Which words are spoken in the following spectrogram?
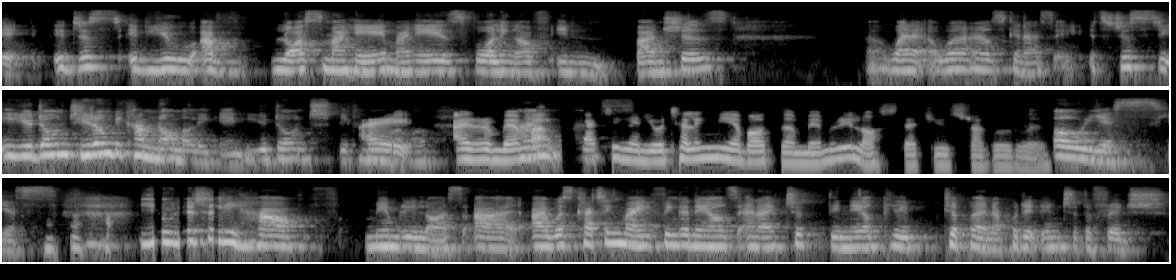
it, it just, it, you, I've lost my hair. My hair is falling off in bunches. uh, what what else can I say? It's just you don't you don't become normal again. You don't become I, normal. I remember I'm, chatting and you were telling me about the memory loss that you struggled with. Oh yes, yes. you literally have memory loss. I I was cutting my fingernails and I took the nail clip clipper and I put it into the fridge,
